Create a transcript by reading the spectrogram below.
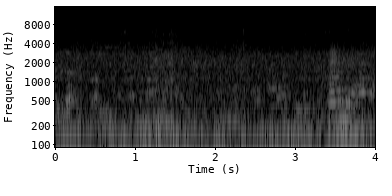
Thank you.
